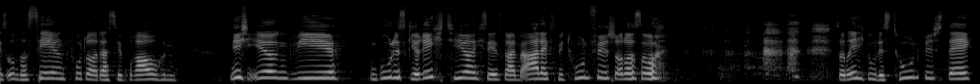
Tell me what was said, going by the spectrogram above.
ist unser Seelenfutter, das wir brauchen. Nicht irgendwie ein gutes Gericht hier, ich sehe es gerade bei Alex mit Thunfisch oder so. so ein richtig gutes Thunfischsteak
